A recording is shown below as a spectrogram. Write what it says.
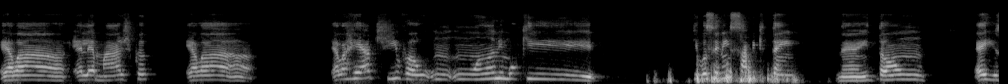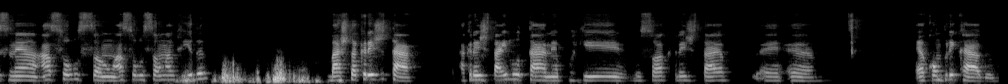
Ela, ela é mágica. Ela, ela reativa um, um ânimo que que você nem sabe que tem, né? Então é isso, né? A solução, a solução na vida, basta acreditar, acreditar e lutar, né? Porque só acreditar é, é, é complicado.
